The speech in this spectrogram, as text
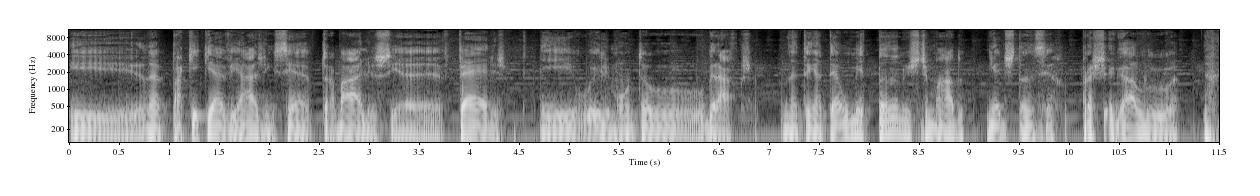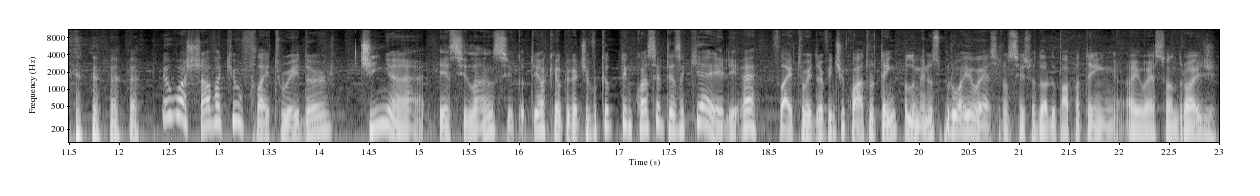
e né, para que, que é a viagem, se é trabalho, se é férias. E ele monta o, o gráfico. Né? Tem até o metano estimado e a distância para chegar à Lua. Eu achava que o Flight Radar tinha esse lance, eu tenho aqui o aplicativo que eu tenho quase certeza que é ele. É, Flight Radar 24 tem pelo menos pro iOS. Eu não sei se o Eduardo Papa tem iOS ou Android,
